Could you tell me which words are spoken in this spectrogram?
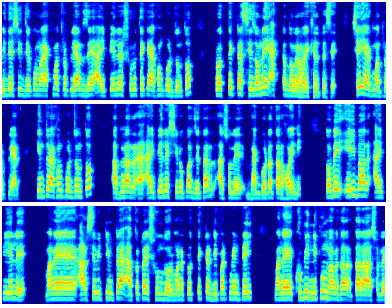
বিদেশি যে কোনো একমাত্র প্লেয়ার যে আইপিএল এর শুরু থেকে এখন পর্যন্ত প্রত্যেকটা সিজনেই একটা দলের হয়ে খেলতেছে। সেই একমাত্র প্লেয়ার কিন্তু এখন পর্যন্ত আপনার আইপিএল এর শিরোপা জেতার আসলে ভাগ্যটা তার হয়নি। তবে এইবার আইপিএল এ মানে আরসিবি টিমটা এতটাই সুন্দর মানে প্রত্যেকটা ডিপার্টমেন্টেই মানে খুবই নিপুণভাবে তারা আসলে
